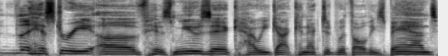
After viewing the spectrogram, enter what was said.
the history of his music, how he got connected with all these bands,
